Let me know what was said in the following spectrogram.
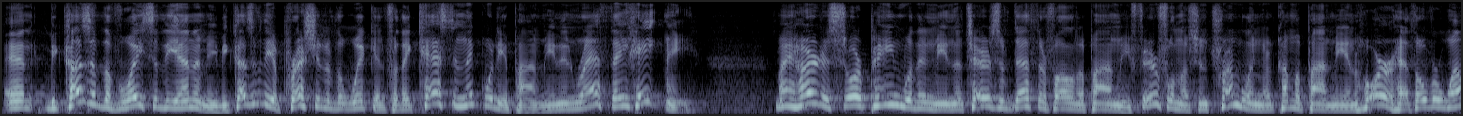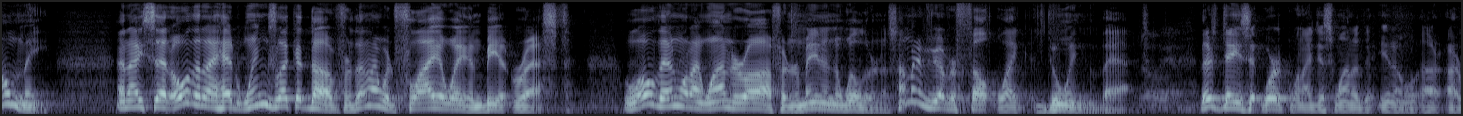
And because of the voice of the enemy, because of the oppression of the wicked, for they cast iniquity upon me, and in wrath they hate me. My heart is sore pain within me, and the terrors of death are fallen upon me. Fearfulness and trembling are come upon me, and horror hath overwhelmed me. And I said, Oh, that I had wings like a dove, for then I would fly away and be at rest. Lo, then when I wander off and remain in the wilderness. How many of you ever felt like doing that? Oh, yeah. There's days at work when I just wanted to, you know, our, our,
